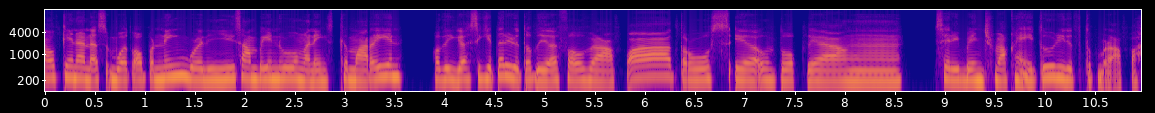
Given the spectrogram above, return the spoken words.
Oke Nanda, buat opening boleh disampaikan dulu nggak nih kemarin obligasi kita ditutup di level berapa, terus ya untuk yang seri benchmarknya itu ditutup berapa?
